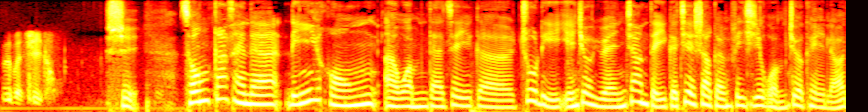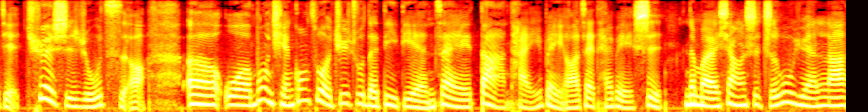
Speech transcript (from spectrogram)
日本系统。是。从刚才呢，林一红呃，我们的这一个助理研究员这样的一个介绍跟分析，我们就可以了解，确实如此哦。呃，我目前工作居住的地点在大台北啊，在台北市。那么像是植物园啦，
